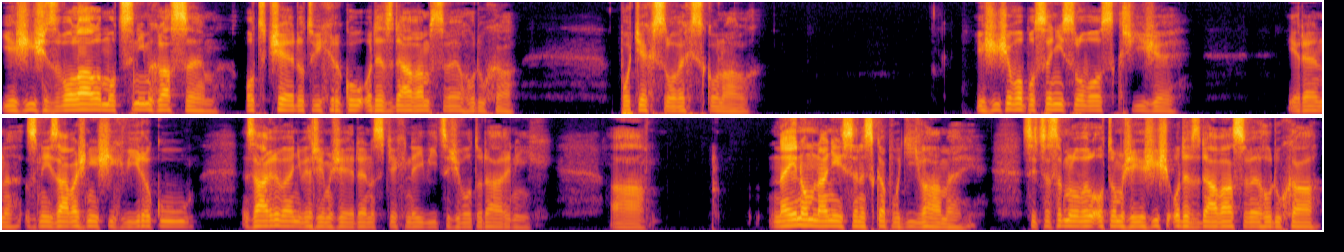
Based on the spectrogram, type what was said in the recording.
Ježíš zvolal mocným hlasem, Otče, do tvých rukou odevzdávám svého ducha. Po těch slovech skonal. Ježíšovo poslední slovo z kříže, jeden z nejzávažnějších výroků, zároveň věřím, že jeden z těch nejvíc životodárných. A nejenom na něj se dneska podíváme. Sice jsem mluvil o tom, že Ježíš odevzdává svého ducha,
